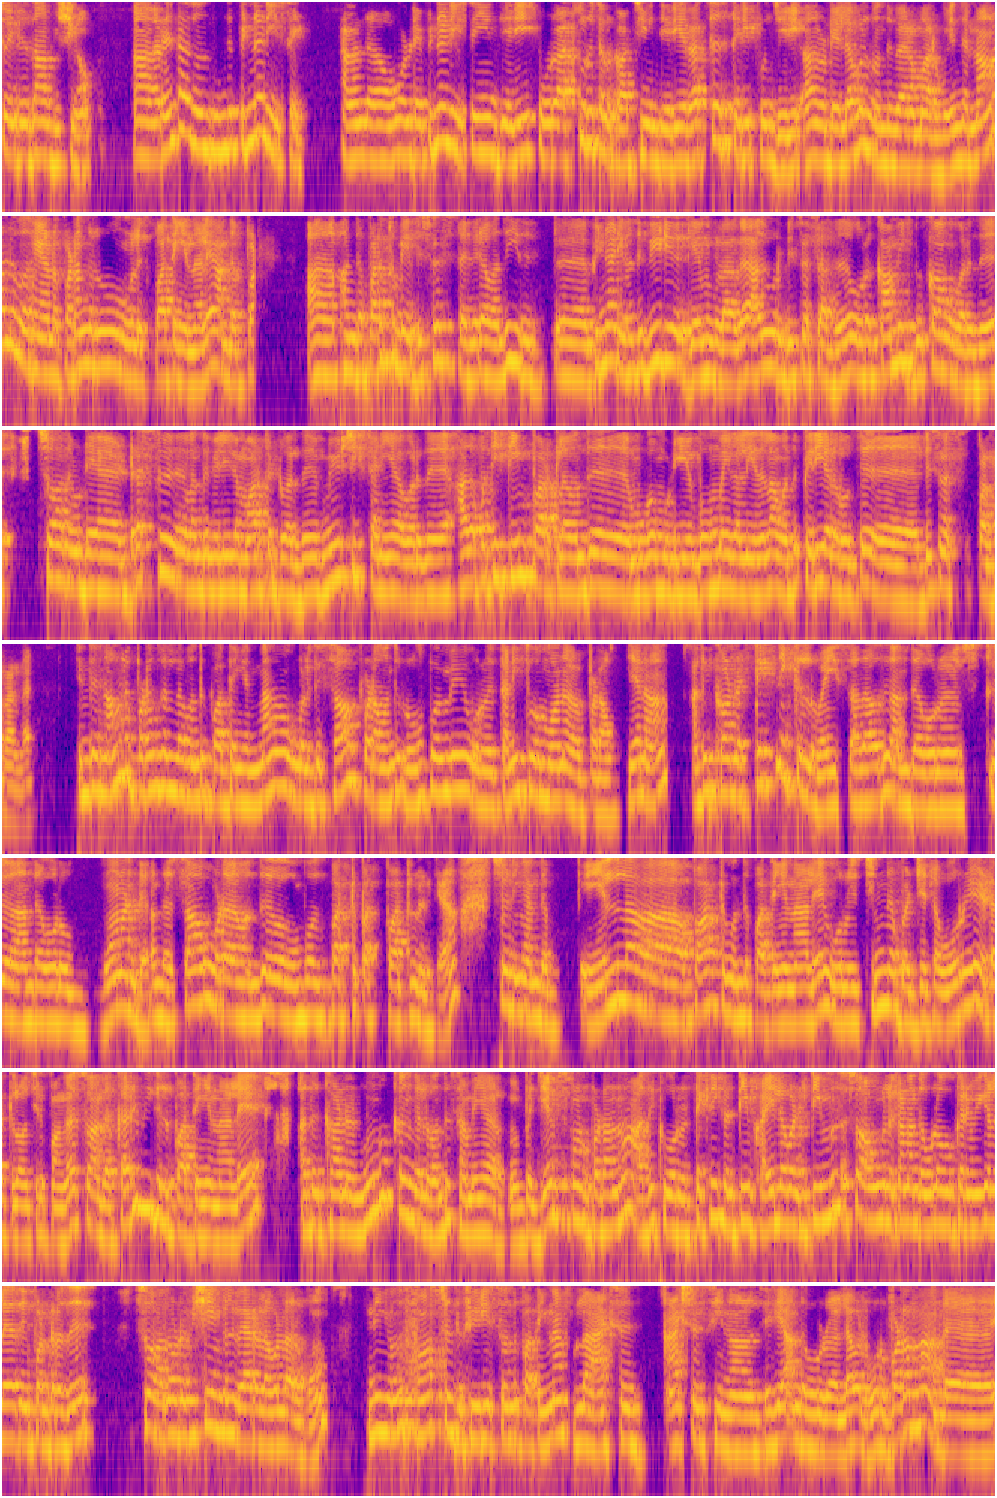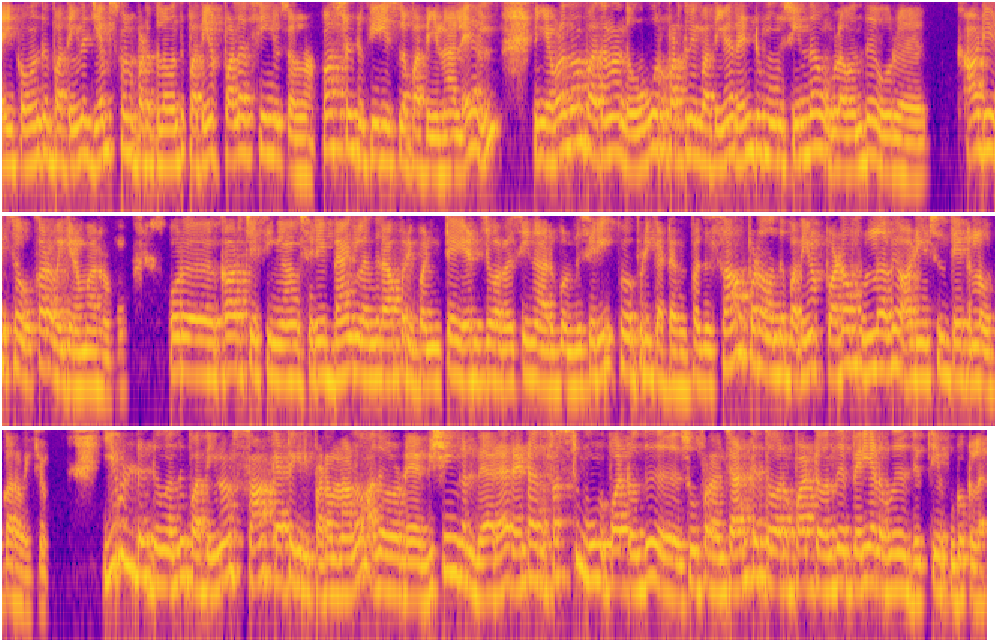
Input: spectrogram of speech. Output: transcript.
ஸோ இதுதான் விஷயம். ஆஹ் ரெண்டாவது வந்து இந்த பின்னணி இசை. அந்த அவங்களுடைய பின்னணி இசையும் சரி ஒரு அச்சுறுத்தல் காட்சியும் சரி ரத்த தெரிப்பும் சரி அதனுடைய லெவல் வந்து வேற மாதிரி இருக்கும். இந்த நாலு வகையான படங்களும் உங்களுக்கு பாத்தீங்கன்னாலே அந்த அந்த படத்துடைய பிசினஸ் தவிர வந்து இது பின்னாடி வந்து வீடியோ கேம்களாக அது ஒரு பிசினஸ் ஆகுது ஒரு காமிக் புக்காகவும் வருது. ஸோ அதனுடைய ட்ரெஸ்ஸு வந்து வெளியில மார்க்கெட் வருது. மியூசிக் தனியா வருது. அதை பத்தி தீம் பார்க்ல வந்து முகமுடி பொம்மைகள் இதெல்லாம் வந்து பெரிய அளவுக்கு பிசினஸ் பண்றாங்க. இந்த நாலு படங்கள்ல வந்து பாத்தீங்கன்னா உங்களுக்கு சா படம் வந்து ரொம்பவே ஒரு தனித்துவமான படம். ஏன்னா அதுக்கான டெக்னிக்கல் வைஸ் அதாவது அந்த ஒரு அந்த ஒரு பாண்ட் அந்த சாவோட வந்து ஒன்பது பாட்டு பத்து பாட்டுன்னு நினைக்கிறேன். ஸோ நீங்க அந்த எல்லா பார்ட்டும் வந்து பாத்தீங்கன்னாலே ஒரு சின்ன பட்ஜெட்ல ஒரே இடத்துல வச்சிருப்பாங்க. ஸோ அந்த கருவிகள் பாத்தீங்கன்னாலே அதுக்கான நுணுக்கங்கள் வந்து செமையா இருக்கும். இப்ப ஜேம்ஸ் பாண்ட் படம்னா அதுக்கு ஒரு technical team high level team so அவங்களுக்கான அந்த உளவு கருவிகள் அது பண்றது. ஸோ அதோட விஷயங்கள் வேற லெவல்ல இருக்கும். நீங்க வந்து ஃபாஸ்ட் அண்ட் ஃபியூரியஸ் வந்து பாத்தீங்கன்னா ஃபுல்லாக ஆக்ஷன் ஆக்ஷன் சீனாலும் சரி அந்த ஒரு லெவல் ஒரு படம் தான் அந்த இப்போ வந்து பாத்தீங்கன்னா ஜேம்ஸ் பான் படத்துல வந்து பாத்தீங்கன்னா பல விஷயங்கள் சொல்லலாம். ஃபாஸ்ட் அண்ட் ஃபியூரியஸ்ல பாத்தீங்கன்னாலே நீங்க எவ்வளவுதான் பார்த்தோன்னா அந்த ஒவ்வொரு படத்துலயும் பாத்தீங்கன்னா ரெண்டு மூணு சீன் தான் உங்களை வந்து ஒரு ஆடியன்ஸை உட்கார வைக்கிற மாதிரி இருக்கும். ஒரு கார் சேசிங்காகவும் சரி பேங்க்ல இருந்து ராப்பரி பண்ணிட்டு எடுத்துட்டு வர சீனா இருக்கும் சரி இப்போ இப்படி கட்டது இப்போ இந்த சா படம் வந்து பாத்தீங்கன்னா படம் ஃபுல்லாவே ஆடியன்ஸும் தேட்டரில் உட்கார வைக்கும். ஈவில் டெட் வந்து பாத்தீங்கன்னா சா கேட்டகரி படம்னாலும் அதோட விஷயங்கள் வேற. ரெண்டாவது ஃபர்ஸ்ட் மூணு பாட்டு வந்து சூப்பரா இருந்துச்சு. அடுத்தடுத்து வர பாட்டு வந்து பெரிய அளவு திருப்தியை கொடுக்கல.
